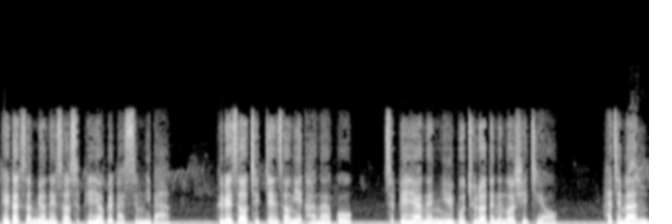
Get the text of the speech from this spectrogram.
대각선면에서 스필력을 받습니다. 그래서 직진성이 강하고 스필량은 일부 줄어드는 것이지요. 하지만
